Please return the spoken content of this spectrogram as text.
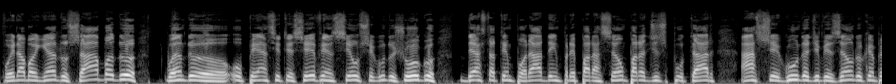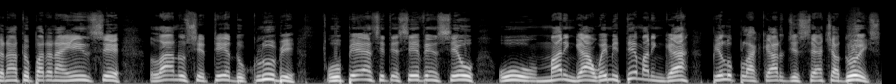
Foi na manhã do sábado, quando o PSTC venceu o segundo jogo desta temporada em preparação para disputar a segunda divisão do Campeonato Paranaense lá no CT do clube. O PSTC venceu o Maringá, o MT Maringá, pelo placar de 7 a 2.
